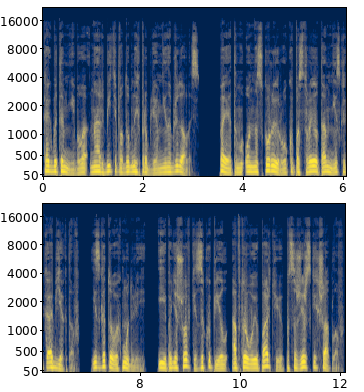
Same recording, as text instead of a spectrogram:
Как бы там ни было, на орбите подобных проблем не наблюдалось. Поэтому он на скорую руку построил там несколько объектов из готовых модулей и по дешевке закупил оптовую партию пассажирских шаттлов.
